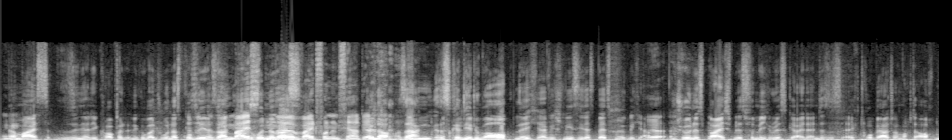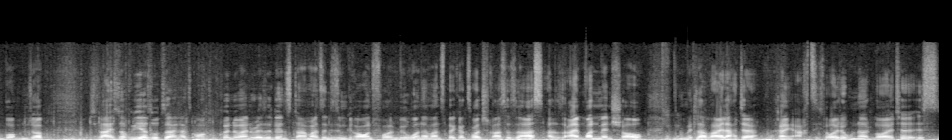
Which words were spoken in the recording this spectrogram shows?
Mhm. Ja, meist sind ja die Corporate Inkubatoren das Problem, sagen, die meisten gründe was, weit von entfernt. Ja. Genau, sagen, es skaliert überhaupt nicht, ja, wie schließe ich das bestmöglich ab. Ja. Ein schönes Beispiel ist für mich Risk Ident, das ist echt, Roberto macht auch einen Bombenjob. Ich weiß noch, wie er sozusagen als Entrepreneur in Residence damals in diesem grauenvollen Büro in der Wandsbecker Zollstraße saß, also eine One-Man-Show. Mhm. Und mittlerweile hat er 80 Leute, 100 Leute, ist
